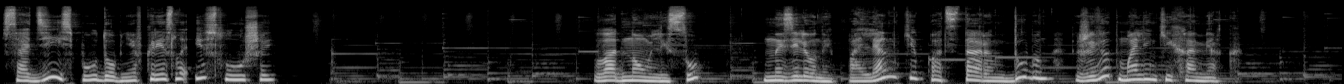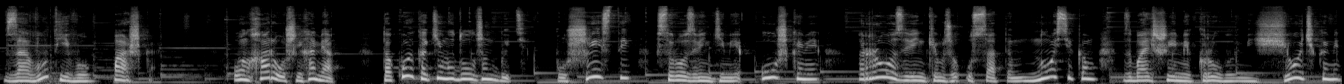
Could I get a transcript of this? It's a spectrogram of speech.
Садись поудобнее в кресло и слушай. В одном лесу на зеленой полянке под старым дубом живет маленький хомяк. Зовут его Пашка. Он хороший хомяк, такой, каким и должен быть пушистый, с розовенькими ушками, розовеньким же усатым носиком, с большими круглыми щечками,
